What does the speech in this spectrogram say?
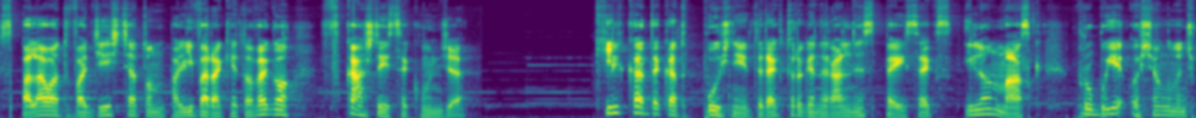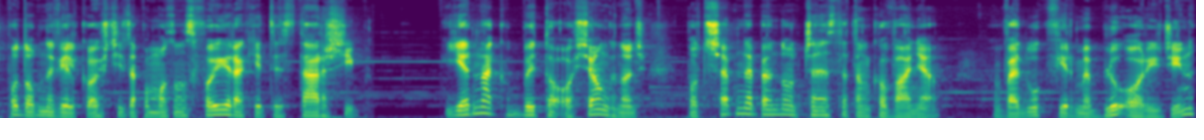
Spalała 20 ton paliwa rakietowego w każdej sekundzie. Kilka dekad później dyrektor generalny SpaceX Elon Musk próbuje osiągnąć podobne wielkości za pomocą swojej rakiety Starship. Jednak by to osiągnąć, potrzebne będą częste tankowania. Według firmy Blue Origin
